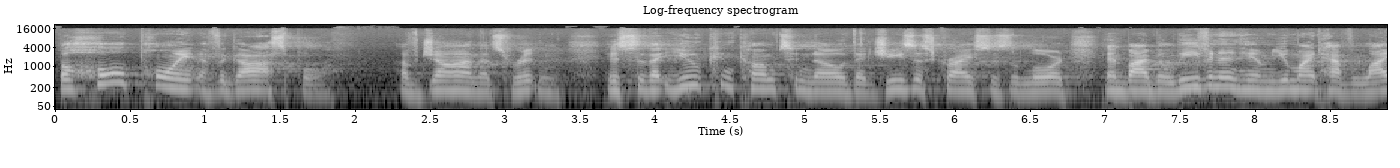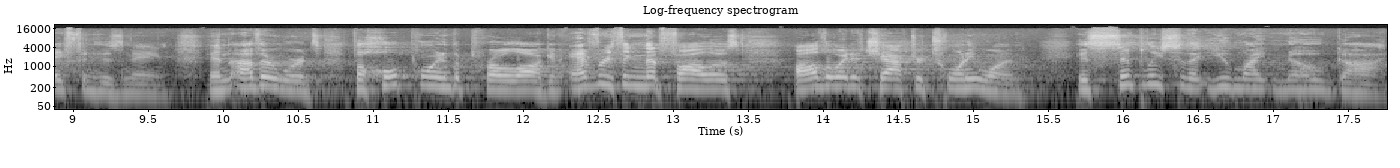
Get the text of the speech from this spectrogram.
The whole point of the gospel of John that's written is so that you can come to know that Jesus Christ is the Lord, and by believing in him, you might have life in his name. In other words, the whole point of the prologue and everything that follows, all the way to chapter 21, is simply so that you might know God.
